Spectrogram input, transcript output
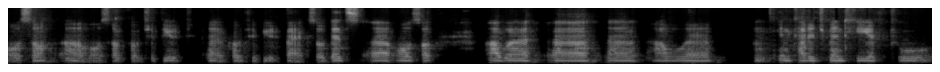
also uh, also contribute uh, contribute back. So that's uh, also our our encouragement here to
